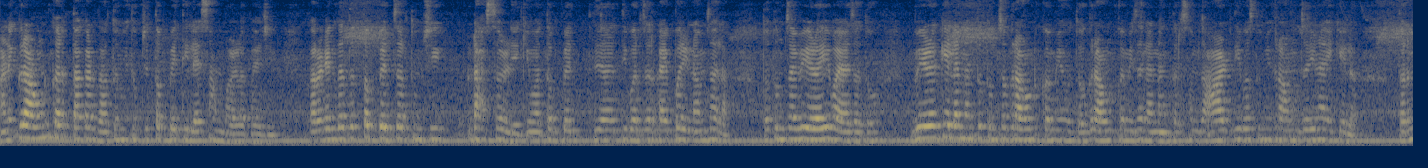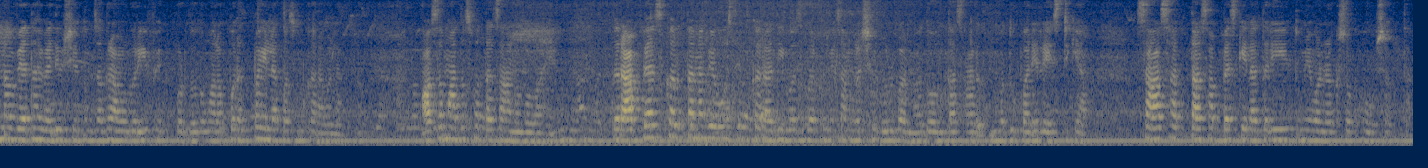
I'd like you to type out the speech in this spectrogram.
आणि ग्राउंड करता करता तुम्ही तुमची तब्येतीला सांभाळलं पाहिजे. कारण एकदा जर तब्येत जर तुमची ढासळली किंवा तब्येतीवर जर काही परिणाम झाला तर तुमचा वेळही वाया जातो. वेळ केल्यानंतर तुमचं ग्राउंड कमी होतं. ग्राउंड कमी झाल्यानंतर समजा आठ दिवस तुम्ही ग्राउंड जरी नाही केलं तर नवव्या दहाव्या दिवशी तुमचा ग्राउंडवर इफेक्ट पडतो. तुम्हाला परत पहिल्यापासून करावं लागतं. असं माझा स्वतःचा अनुभव आहे. तर अभ्यास करताना व्यवस्थित करा. दिवसभर तुम्ही चांगलं शेड्यूल बनवा. दोन तास आड मग दुपारी रेस्ट घ्या. सहा सात तास अभ्यास केला तरी तुम्ही वनरक्षक होऊ शकता.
